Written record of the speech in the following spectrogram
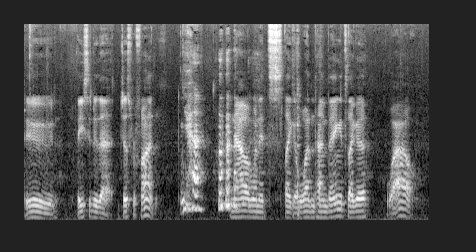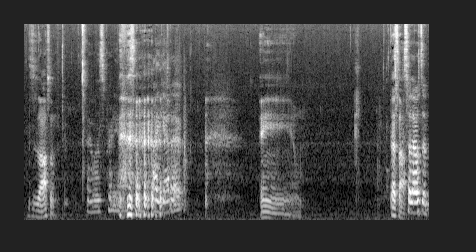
Dude, they used to do that just for fun. Yeah. now when it's like a one-time thing, it's like a wow, this is awesome. It was pretty awesome. I get it. Damn. That's awesome. So that was a,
